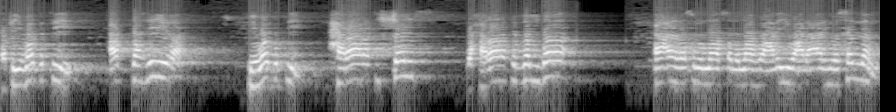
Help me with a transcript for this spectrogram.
ففي وقت الظهيرة في وقت حرارة الشمس وحرارة الرمضاء أعلن رسول الله صلى الله عليه وعلى آله وسلم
